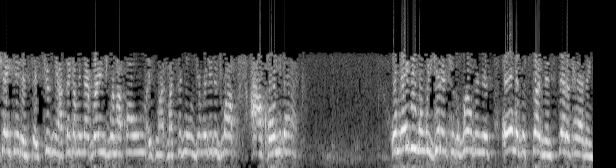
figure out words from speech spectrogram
shake it and say, excuse me, I think I'm in that range where my phone is, my, my signal is getting ready to drop. I'll call you back. Or maybe when we get into the wilderness, all of a sudden, instead of having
